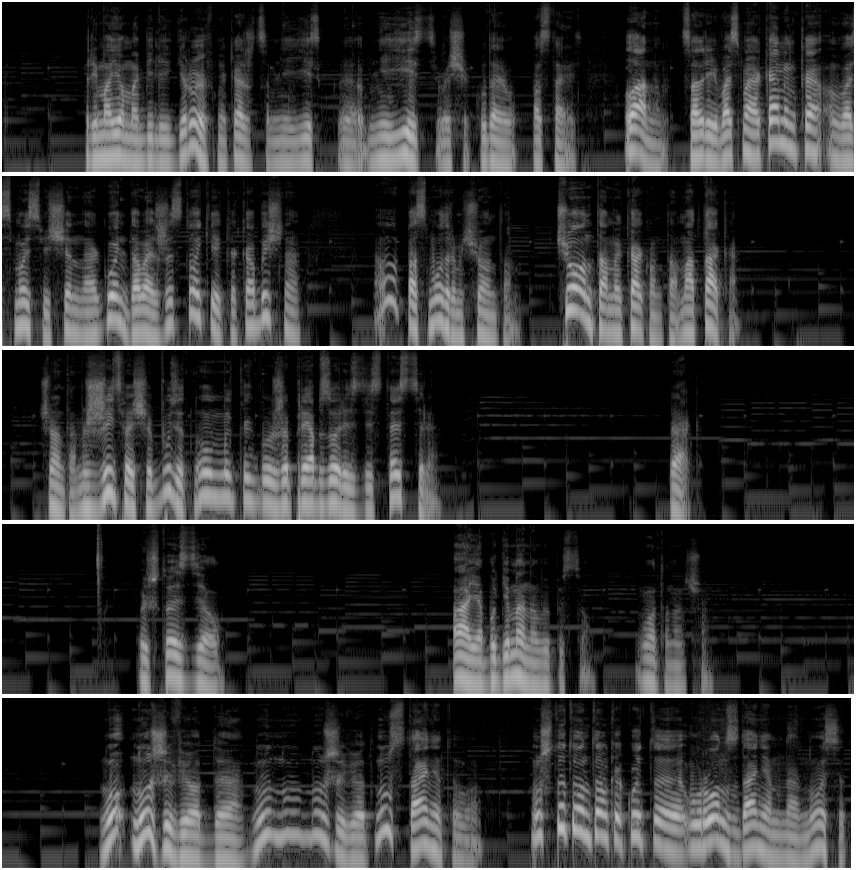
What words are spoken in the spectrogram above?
При моем обилии героев, мне кажется, мне есть, э, мне есть вообще куда его поставить. Ладно, смотри, восьмая каменка, восьмой священный огонь. Давай жестокий, как обычно. Ну, посмотрим, что он там. Что он там и как он там. Атака. Что он там, жить вообще будет? Ну, мы как бы уже при обзоре здесь тестили. Так. Ой, что я сделал? А, я Бугимена выпустил. Вот оно что. Ну, ну, живет, да. Ну, ну, ну, живет. Ну, станет его. Ну, что-то он там какой-то урон зданиям наносит.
